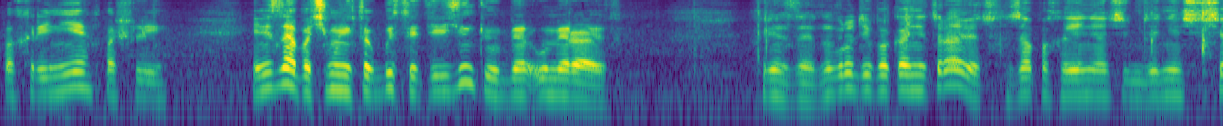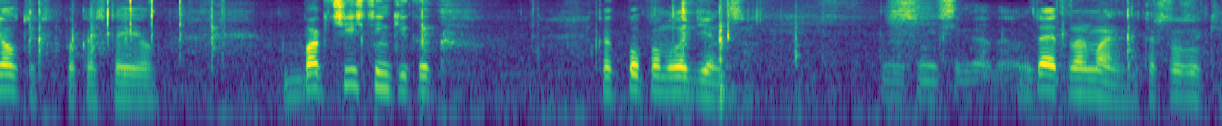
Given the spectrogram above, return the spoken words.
по хрене пошли. Я не знаю, почему у них так быстро эти резинки умирают. Хрен знает. Ну, вроде пока не травят. Запаха я не, я не ощущал тут, пока стоял. Бак чистенький, как, как попа младенца. не всегда, да. вот Да, это нормально. Это Сузуки.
